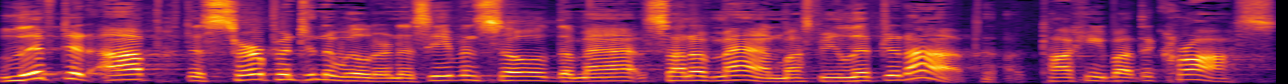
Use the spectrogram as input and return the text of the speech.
lifted up the serpent in the wilderness, even so the man, Son of Man must be lifted up, talking about the cross,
